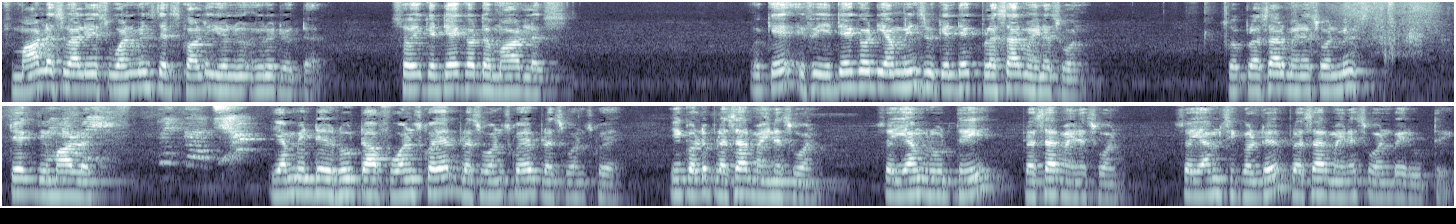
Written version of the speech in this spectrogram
If modulus value is 1 means that is called a unit vector. So you can take out the modulus. Okay, if we take out m means we can take plus or minus 1. So plus or minus 1 means take the modulus m into root of 1 square plus 1 square plus 1 square equal to plus or minus 1. So m root 3 plus or minus 1. So m is equal to plus or minus 1 by root 3.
